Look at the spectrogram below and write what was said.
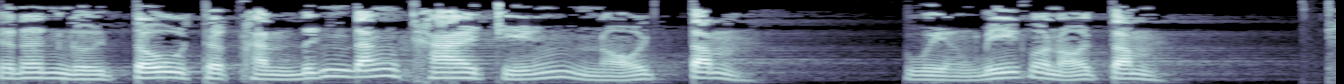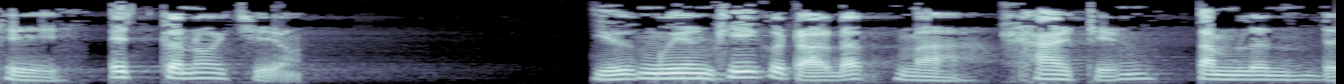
Cho nên người tu thực hành đứng đắn khai triển nội tâm, quyền bí của nội tâm thì ít có nói chuyện. Giữ nguyên khí của trời đất mà khai triển tâm linh để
